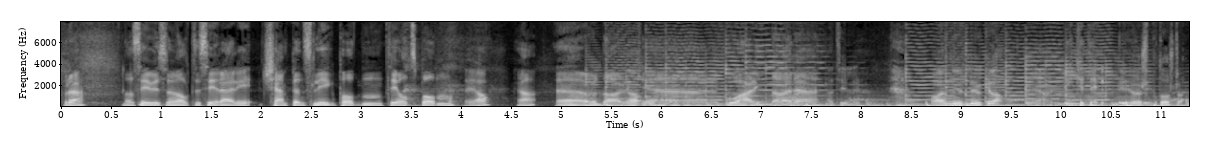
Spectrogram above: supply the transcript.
Bra. Da sier vi som vi alltid sier her i Champions League-podden til Oddspodden. ja. Ja, Uh, da er det ikke uh, god helg. Da er det Det er tidlig. Ha en nydelig uke, da. ja, lykke til. Vi høres på torsdag.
